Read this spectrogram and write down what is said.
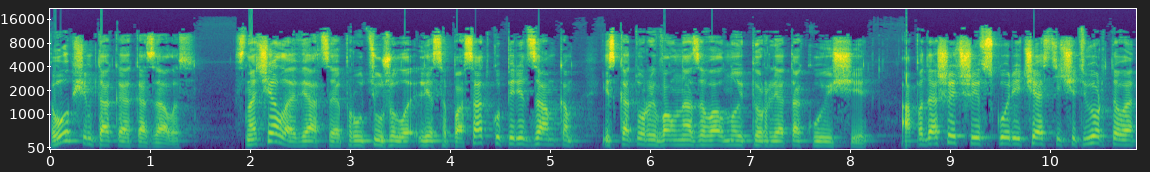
В общем, так и оказалось. Сначала авиация проутюжила лесопосадку перед замком, из которой волна за волной перли атакующие, а подошедшие вскоре части 4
